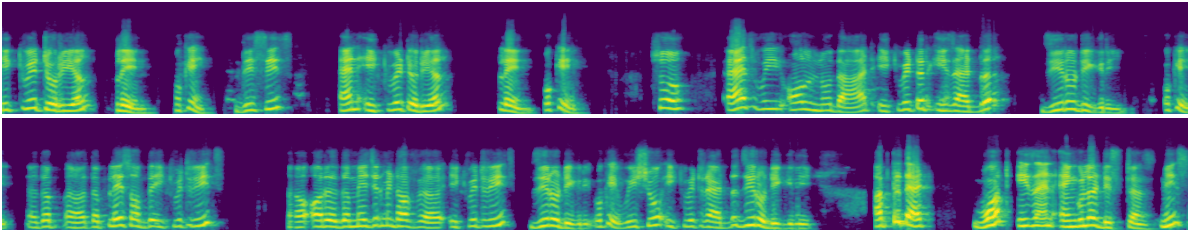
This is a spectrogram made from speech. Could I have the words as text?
equatorial plane. Okay, this is an equatorial plane. Okay. So as we all know that equator is at the zero degree. Okay. Uh, the, uh, the place of the equator is uh, or the measurement of uh, equator is zero degree. Okay. We show equator at the zero degree. After that, what is an angular distance? Means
